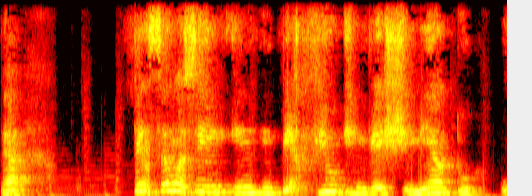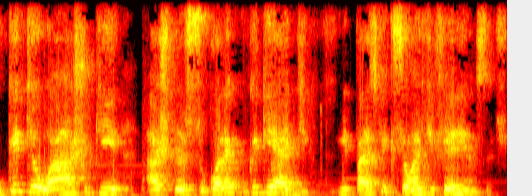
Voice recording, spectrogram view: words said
Né? Pensando assim em, em, perfil de investimento, o que, que eu acho que as pessoas. Qual é, o que, que é. Me parece que, que são as diferenças.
